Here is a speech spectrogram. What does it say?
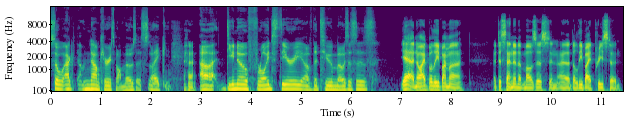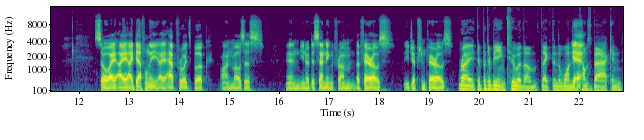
So I, um, now I'm curious about Moses. Like, uh, do you know Freud's theory of the two Moseses? Yeah, no, I believe I'm a, a descendant of Moses and uh, the Levite priesthood. So I, I, I definitely I have Freud's book on Moses and you know descending from the pharaohs, the Egyptian pharaohs. Right, but there being two of them, like then the one that Yeah. comes back and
